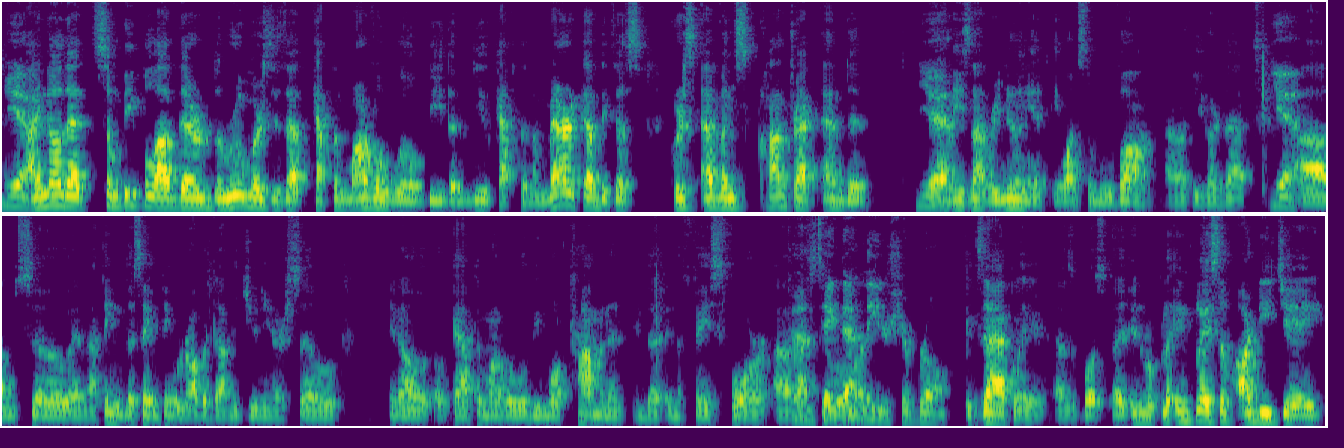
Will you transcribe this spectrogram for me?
Yeah, I know that some people out there, the rumors is that Captain Marvel will be the new Captain America because Chris Evans' contract ended yeah, and he's not renewing it. He wants to move on. I don't know if you heard that. yeah. Um, so, and I think the same thing with Robert Downey Jr. So, you know Captain Marvel will be more prominent in the in the Phase Four. Uh, Kind that's of take that leadership role. exactly as opposed uh, in in place of RDJ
